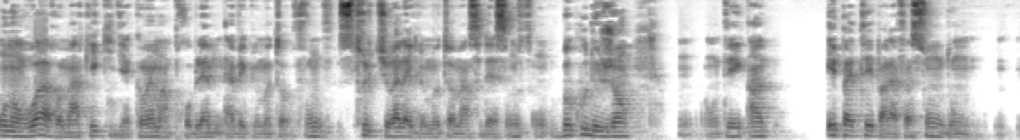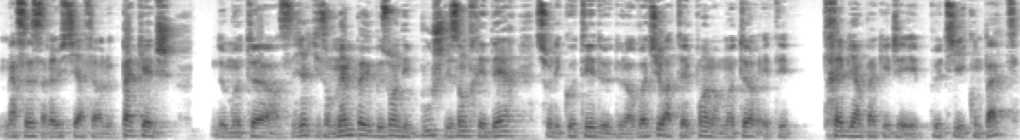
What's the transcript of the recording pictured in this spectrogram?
on en voit à remarquer qu'il y a quand même un problème avec le moteur structurel avec le moteur Mercedes. Beaucoup de gens ont- été épatés par la façon dont Mercedes a réussi à faire le package de moteur, c'est-à-dire qu'ils ont même pas eu besoin des bouches, des entrées d'air sur les côtés de, de leur voiture, à tel point leur moteur était très bien packagé et petit et compact.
